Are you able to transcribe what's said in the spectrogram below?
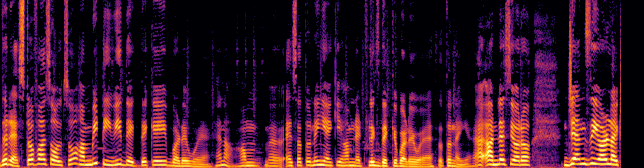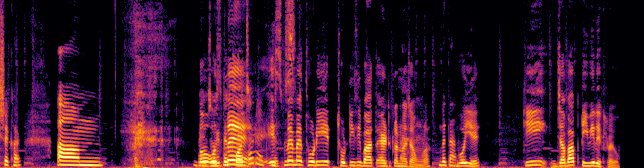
the rest of us also हम भी टीवी देख देख के ही बड़े हुए हैं है ना? हम ऐसा तो नहीं है कि हम नेटफ्लिक्स देख के बड़े हुए हैं ऐसा तो नहीं है। Unless you're a Gen Z और लाइक शिखर Um, तो उसमें इसमें मैं थोड़ी एक छोटी सी बात ऐड करना चाहूँगा। बता। वो ये कि जब आप टीवी देख रहे हो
